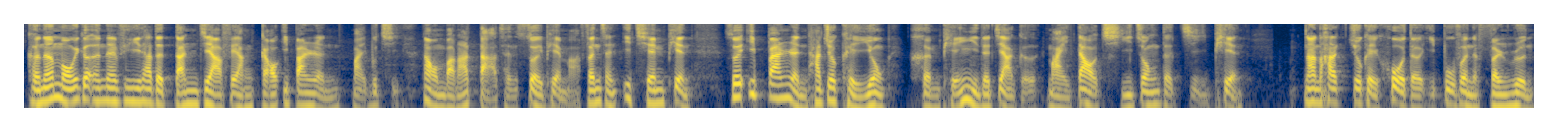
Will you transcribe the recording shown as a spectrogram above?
可能某一个 NFT 它的单价非常高，一般人买不起，那我们把它打成碎片嘛，分成一千片，所以一般人他就可以用很便宜的价格买到其中的几片，那他就可以获得一部分的分润，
